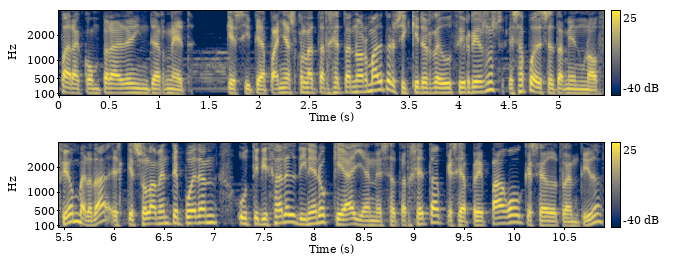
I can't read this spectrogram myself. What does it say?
para comprar en Internet que si te apañas con la tarjeta normal, pero si quieres reducir riesgos, esa puede ser también una opción, ¿verdad? Es que solamente puedan utilizar el dinero que haya en esa tarjeta, que sea prepago, que sea de otra entidad.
